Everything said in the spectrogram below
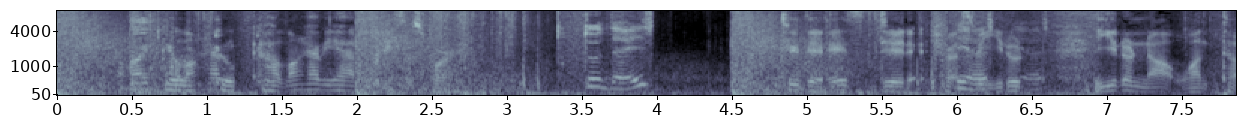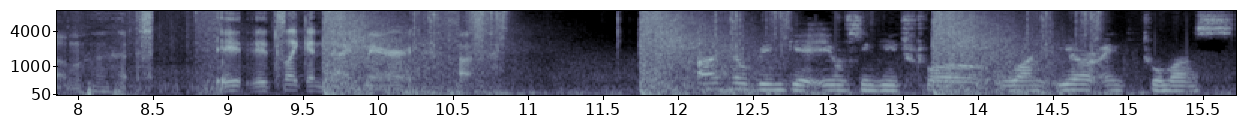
I How long have how long have you had braces for? Two days. Two days, dude. Trust Yes, me, you do yes. you do not want them. it, it's like a nightmare. Uh, I have been using it for one year and two months.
